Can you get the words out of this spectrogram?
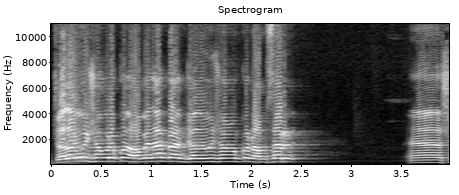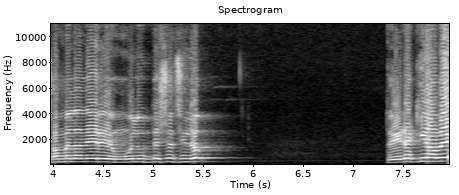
জলাভূমি সংরক্ষণ হবে না, কারণ জলাভূমি সংরক্ষণ রামসার সম্মেলনের মূল উদ্দেশ্য ছিল। তো এটা কি হবে?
